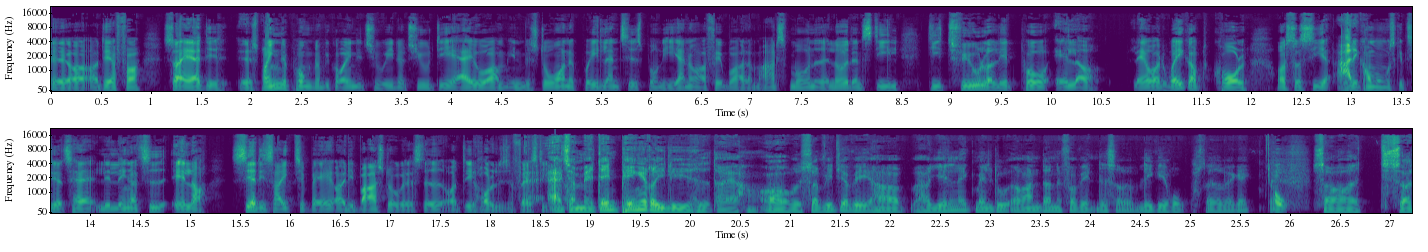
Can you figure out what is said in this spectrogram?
Øh, og, og derfor så er det øh, springende punkt, når vi går ind i 2021, det er jo om investorerne på et eller andet tidspunkt i januar, februar eller marts måned, eller noget af den stil, de tvivler lidt på, eller laver et wake-up call, og så siger, at ah, det kommer måske til at tage lidt længere tid, eller ser de sig ikke tilbage, og er de bare stukket afsted, og det holder de sig fast i. Altså med den pengerigelighed, der er, og så vidt jeg ved, har, har Jellen ikke meldt ud, at renterne forventes at ligge i ro stadigvæk, ikke? Jo. Så, så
